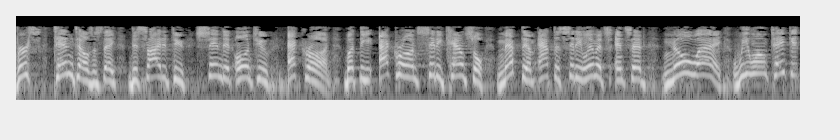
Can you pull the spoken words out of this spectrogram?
Verse 10 tells us they decided to send it on to Ekron, but the Ekron city council met them at the city limits and said, No way, we won't take it.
